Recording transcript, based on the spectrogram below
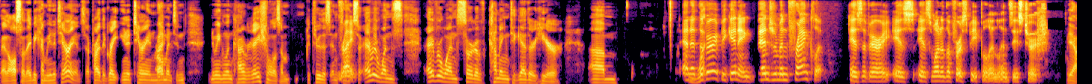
and also they become Unitarians. They're probably the great Unitarian right. moment in New England Congregationalism through this influence. Right. So everyone's everyone's sort of coming together here. Um, and at what, the very beginning, Benjamin Franklin is a very is is one of the first people in Lindsey's church. Yeah,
